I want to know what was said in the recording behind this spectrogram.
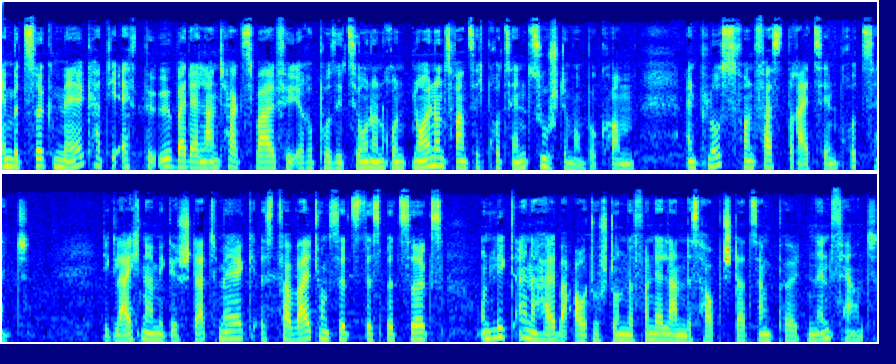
Im Bezirk Melk hat die FPÖ bei der Landtagswahl für ihre Positionen rund 29 Prozent Zustimmung bekommen, ein Plus von fast 13 Prozent. Die gleichnamige Stadt Melk ist Verwaltungssitz des Bezirks und liegt eine halbe Autostunde von der Landeshauptstadt St. Pölten entfernt.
